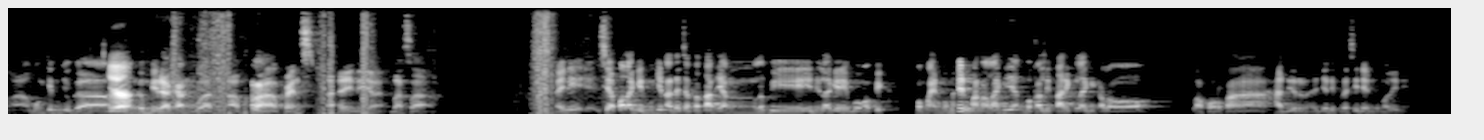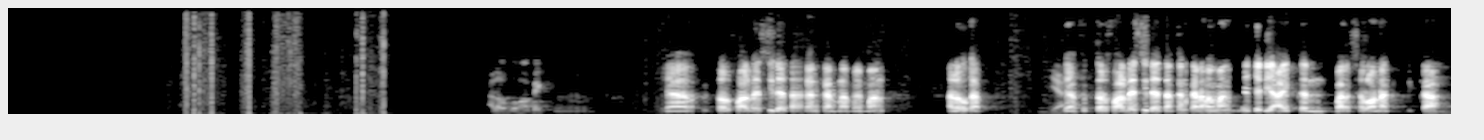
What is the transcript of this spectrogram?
uh, mungkin juga ya. menggembirakan buat uh, para fans ini ya Barca. Nah ini siapa lagi? Mungkin ada catatan yang lebih ini lagi nih, Bung Opik. Pemain-pemain mana lagi yang bakal ditarik lagi kalau Laporta hadir jadi presiden kembali ini? Halo Bung Apik. Hmm. Ya Victor Valdes didatangkan karena memang halo Kak. Ya. ya Victor Valdes didatangkan karena memang dia jadi ikon Barcelona ketika hmm.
